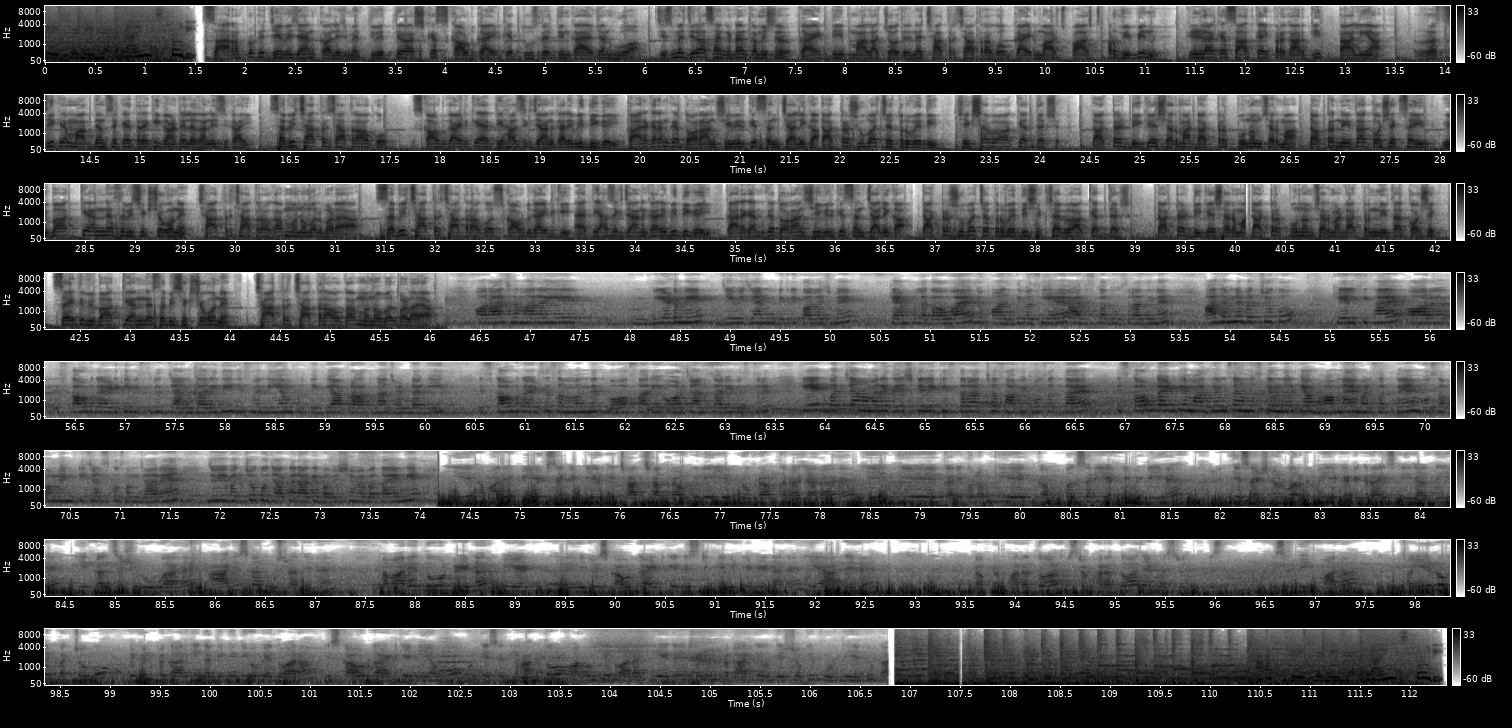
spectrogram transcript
देख रहे हैं। क्राइम स्टोरी सहारनपुर के जेवी जैन कॉलेज में द्वितीय वर्ष के स्काउट गाइड के दूसरे दिन का आयोजन हुआ, जिसमें जिला संगठन commissioner guide Deepmala Chaudhary ने छात्र छात्रा को गाइड मार्च पास्ट और विभिन्न क्रीड़ा के साथ कई प्रकार की तालियाँ रस्सी के माध्यम से कई तरह की गांठें लगानी सिखाई। सभी छात्र छात्राओं को स्काउट गाइड के ऐतिहासिक जानकारी भी दी गई। कार्यक्रम के दौरान शिविर की संचालिका डॉक्टर शुभा चतुर्वेदी, शिक्षा विभाग के अध्यक्ष doctor D K Sharma, doctor Poonam Sharma, doctor Neeta Kaushik सहित विभाग के अन्य सभी शिक्षकों ने छात्र छात्राओं का मनोबल बढ़ाया। सभी छात्र छात्राओं को स्काउट गाइड की ऐतिहासिक जानकारी भी दी गई। कार्यक्रम के दौरान शिविर की संचालिका डॉक्टर शुभा चतुर्वेदी, शिक्षा विभाग के अध्यक्ष doctor D K Sharma, doctor Poonam Sharma, doctor Neeta Kaushik सहित विभाग के अन्य सभी शिक्षकों ने छात्र छात्राओं का मनोबल बढ़ाया। और आज हमारा ये बीएड में जे जैन डिग्री कॉलेज में कैंप लगा हुआ है, जो पाँच दिवसीय है। आज इसका दूसरा दिन है। आज हमने बच्चों को खेल सिखाए और स्काउट गाइड की विस्तृत जानकारी दी, जिसमें नियम, प्रतिज्ञा, प्रार्थना, झंडा गीत स्काउट गाइड से संबंधित बहुत सारी और जानकारी विस्तृत कि एक बच्चा हमारे देश के लिए किस तरह अच्छा साबित हो सकता है। स्काउट गाइड के माध्यम से हम उसके अंदर क्या भावनाएँ भर सकते हैं, वो सब हम इन टीचर्स को समझा रहे हैं, जो ये बच्चों को जाकर आगे भविष्य में बताएँगे। ये हमारे बी एड सेकेंड ईयर के छात्र छात्राओं के लिए ये प्रोग्राम करा जा रहा है। ये इनके करिकुलम की एक कंपलसरी एक्टिविटी है। इनके सेशनल वर्क में ये कैटेगराइज की जाती है। ये कल से शुरू हुआ है। आज इसका दूसरा दिन है। हमारे दो ट्रेनर बीएड ये जो स्काउट गाइड के डिस्ट्रिक्ट लेवल के ट्रेनर हैं, ये आते हैं। Doctor Bhardwaj mister Bhardwaj and mister missus Deepmala और ये लोग इन बच्चों को विभिन्न प्रकार की गतिविधियों के द्वारा स्काउट गाइड के नियमों, उनके सिद्धांतों और उनके द्वारा किए गए विभिन्न प्रकार के उद्देश्यों की पूर्ति हेतु आप देख रहे हैं क्राइम स्टोरी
